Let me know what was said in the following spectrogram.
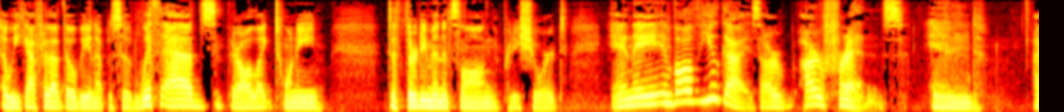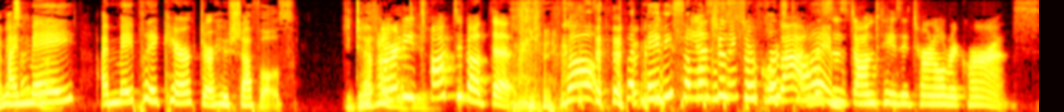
a week after that there will be an episode with ads. They're all like twenty to thirty minutes long, They're pretty short, and they involve you guys, our our friends, and I'm I excited. may I may play a character who shuffles. you We definitely already do. talked about this. Well, but maybe someone's Can't just circle back. time. This is Dante's eternal recurrence.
